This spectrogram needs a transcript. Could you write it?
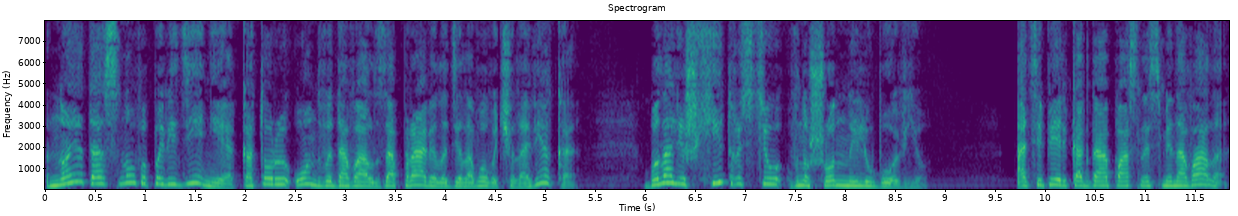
Но эта основа поведения, которую он выдавал за правило делового человека, была лишь хитростью, внушенной любовью. А теперь, когда опасность миновала,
